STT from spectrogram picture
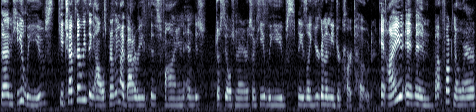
Then he leaves. He checks everything else. Apparently my battery is fine and it's just the alternator. So he leaves and he's like, You're gonna need your car towed. And I am in buttfuck nowhere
